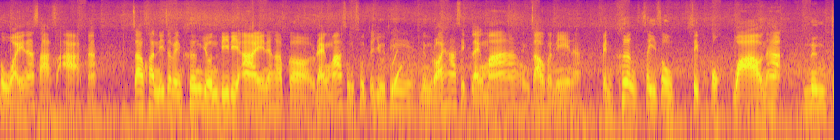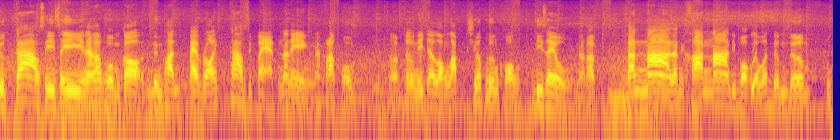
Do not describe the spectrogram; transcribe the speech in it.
สวยๆนะสะอาดสะอาดๆนะ เจ้าคันนี้จะเป็นเครื่องยนต์ DDI นะครับ ก็แรงม้าสูงสุดจะอยู่ที่ 150 แรงม้าของเจ้าคันนี้นะ เป็นเครื่อง 4 สูบ 16 วาล์วนะฮะ 1.9 cc นะครับผมก็ 1,898 นั่นเองนะครับผมสำหรับเจ้านี้จะรองรับเชื้อเพลิงของดีเซลนะครับ ด้านหน้าด้านคานหน้าที่บอกเลยว่าเดิมๆทุก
